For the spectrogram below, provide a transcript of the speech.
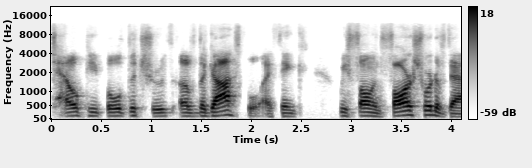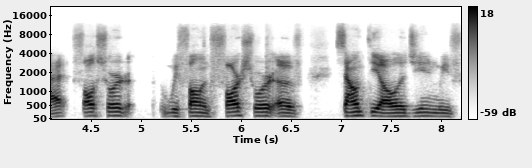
tell people the truth of the gospel. I think we've fallen far short of that, fall short, we've fallen far short of sound theology, and we've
